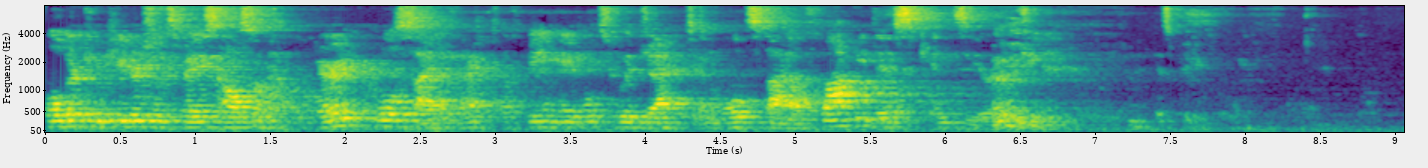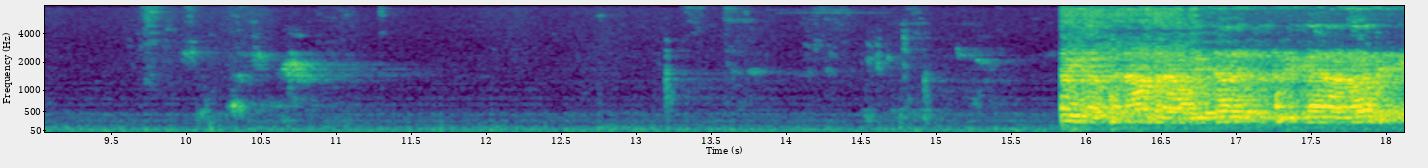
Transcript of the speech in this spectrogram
Older computers in space also very cool side effect of being able to eject an old style floppy disk in zero G. It's pretty cool. we've noticed since we got on orbit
